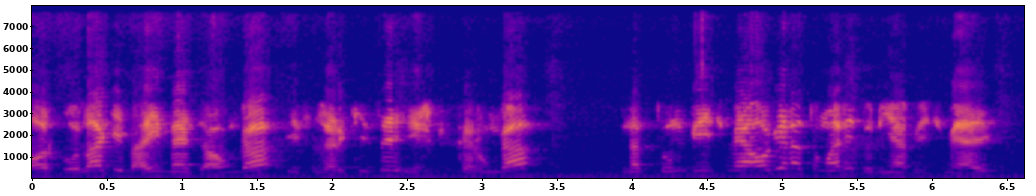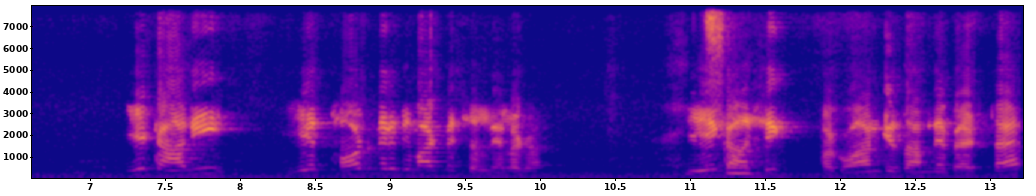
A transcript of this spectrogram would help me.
और बोला कि भाई मैं जाऊँगा इस लड़की से इश्क करूँगा। न तुम बीच में आओगे ना तुम्हारी दुनिया बीच में आएगी। ये कहानी ये थॉट मेरे दिमाग में चलने लगा। एक। आशिक भगवान के सामने बैठता है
